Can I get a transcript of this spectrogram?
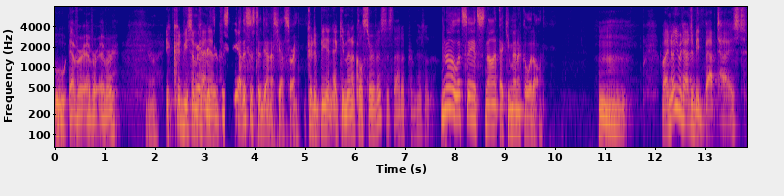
Ooh, ever, ever, ever. It could be some kind of. This- yeah, this is to Dennis. Yeah, sorry. Could it be an ecumenical service? Is that a permissible? No, let's say it's not ecumenical at all. Hmm. Well, I know you would have to be baptized.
